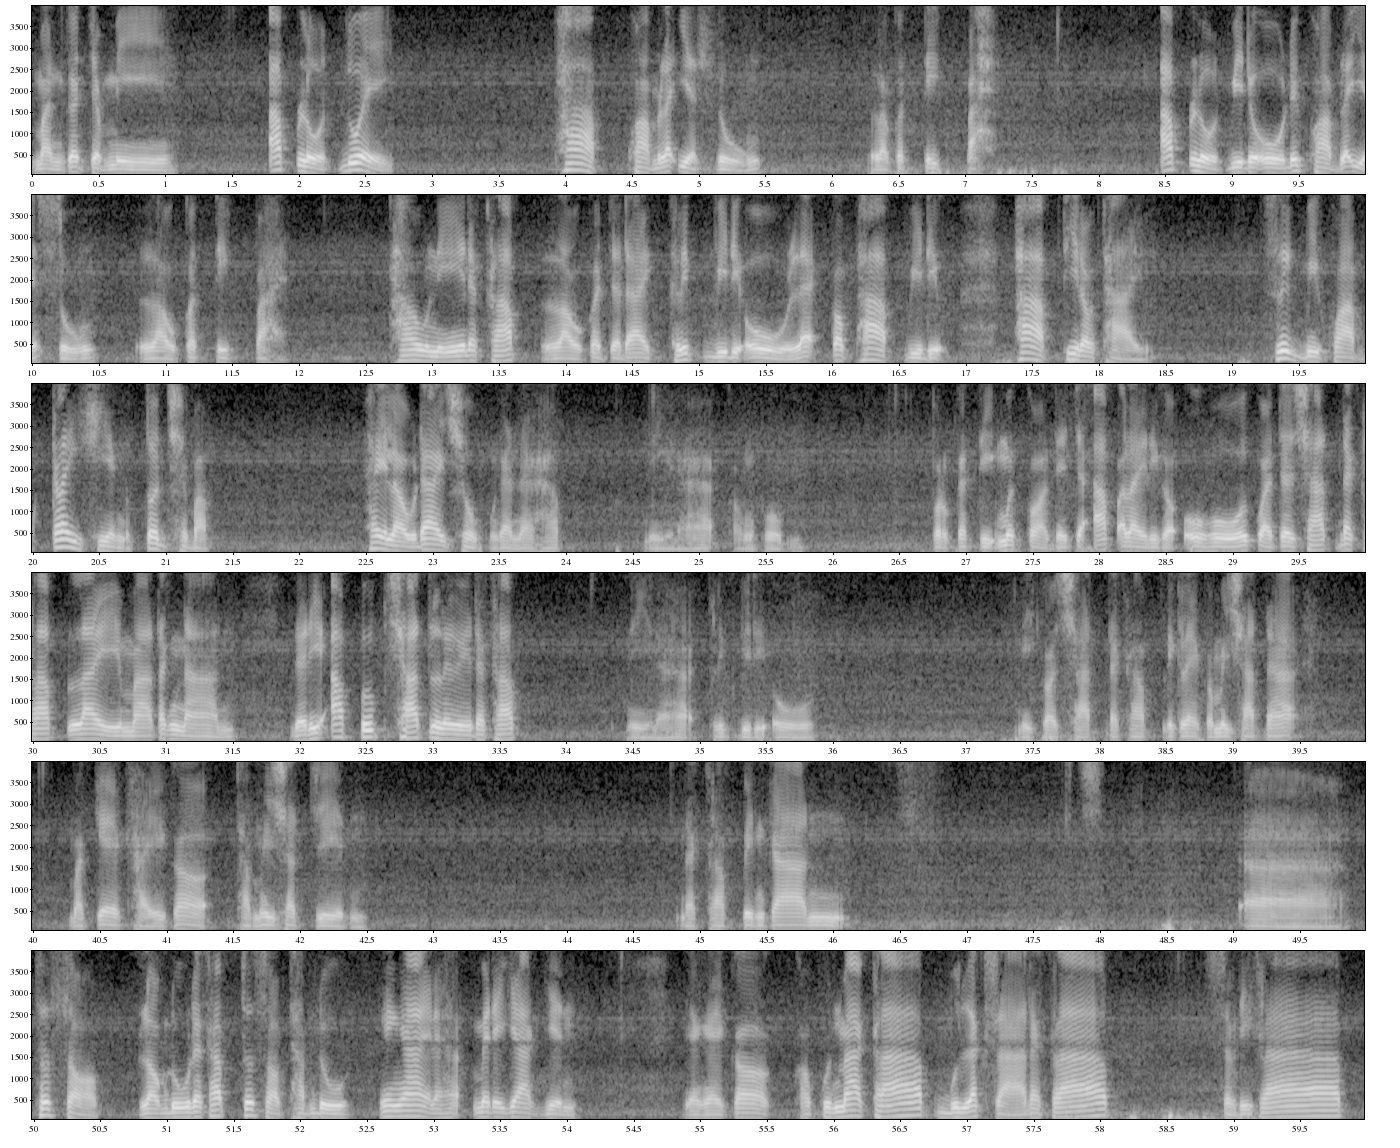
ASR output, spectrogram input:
มันก็จะมี อัปโหลดด้วยภาพความละเอียดสูง เราก็ติ๊กไป อัปโหลดวิดีโอด้วยความละเอียดสูง เราก็ติ๊กไป เท่านี้นะครับ เราก็จะได้คลิปวิดีโอและก็ภาพวิดีโอภาพที่เราถ่าย ซึ่งมีความใกล้เคียงกับต้นฉบับ ให้เราได้ชมกันนะครับ นี่นะฮะของผมปกติเมื่อก่อนเนี่ยจะอัพอะไรนี่ก็โอ้โห กว่าจะชัดนะครับ ไล่มาตั้งนาน ดี๋ยวนี้อัพปุ๊บชัดเลยนะครับ นี่นะฮะคลิปวิดีโอ นี่ก็ชัดนะครับแรกๆก็ไม่ชัดนะฮะมาแก้ไขก็ทำให้ชัดเจนนะครับ เป็นการาทดสอบลองดูนะครับ ทดสอบทำดูง่ายๆนะฮะไม่ได้ยากเย็น ยังไงก็ขอบคุณมากครับ บุญรักษานะครับ สวัสดีครับ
